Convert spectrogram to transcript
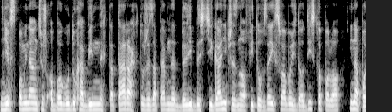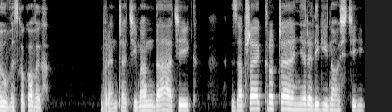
Nie wspominając już o Bogu ducha winnych Tatarach, którzy zapewne byliby ścigani przez neofitów za ich słabość do disco polo i napojów wyskokowych. Wręczę ci mandacik za przekroczenie religijności.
